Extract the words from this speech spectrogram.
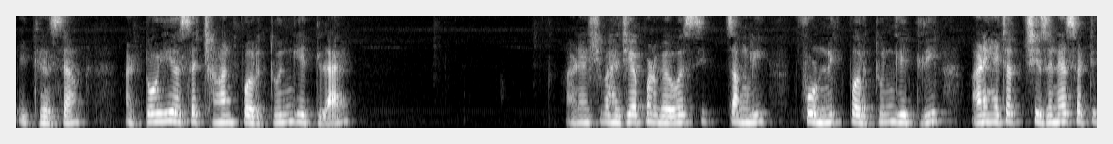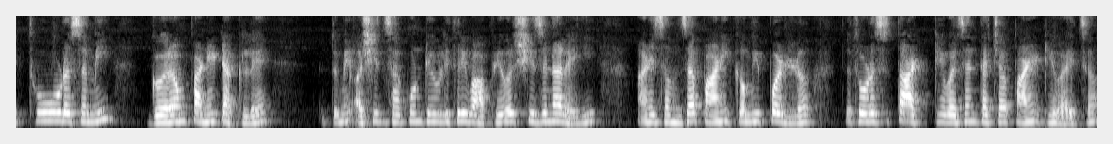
इथे असा. आणि तोही असं छान परतून घेतला आहे आणि अशी भाजी आपण व्यवस्थित चांगली फोडणीत परतून घेतली. आणि ह्याच्यात शिजण्यासाठी थोडंसं मी गरम पाणी टाकले. तुम्ही अशीच झाकून ठेवली तरी वाफेवर शिजणार आहे ही आणि समजा पाणी कमी पडलं तर थोडंसं ताट ठेवायचं आणि त्याच्यावर पाणी ठेवायचं.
